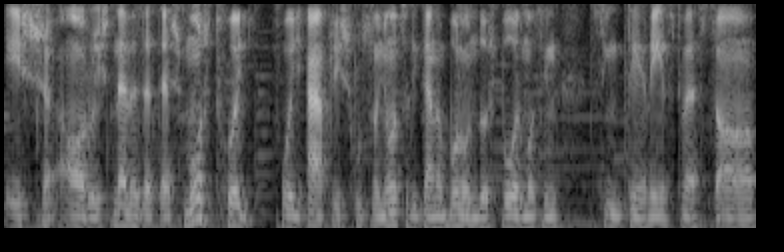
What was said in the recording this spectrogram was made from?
és arról is nevezetes most, hogy, hogy április 28-án a Bolondos Bormozin szintén részt vesz a,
